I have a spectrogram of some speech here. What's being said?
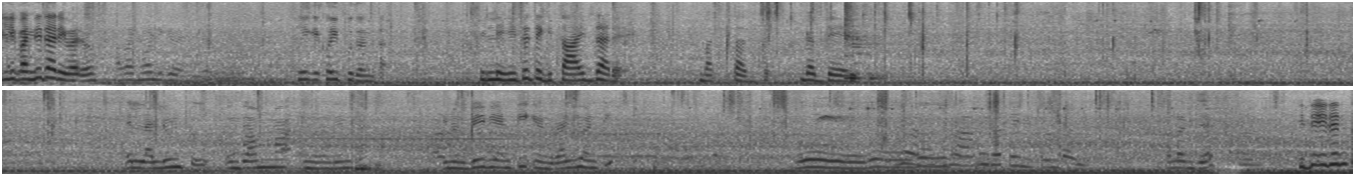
ಇಲ್ಲಿ ಬಂದಿದ್ದಾರೆ ಇವರು. ಅವರು ನೋಡ್ಲಿಕ್ಕೆ ಬಂದಿದ್ದಾರೆ. ಹೇಗೆ ಕೊಯ್ಪುದು ಅಂತ ಇಲ್ಲಿ ಇದು ತೆಗಿತಾ ಇದ್ದಾರೆ. ಭತ್ತದ್ದು ಗದ್ದೆಯಲ್ಲಿ ಎಲ್ಲ ಅಲ್ಲಿ ಉಂಟು. ಒಂದು ಅಮ್ಮ ಇನ್ನೊಂದು ಎಂತ? ಇನ್ನೊಂದು ಬೇಬಿ ಆಂಟಿ ಇನ್ನೊಂದು ರಾಜು ಆಂಟಿ ಓ ಇದು ಇದೆಂತ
